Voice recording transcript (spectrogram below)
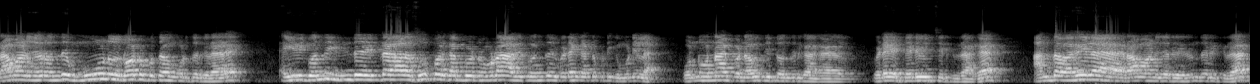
ராமானுஜர் வந்து மூணு நோட்டு புத்தகம் கொடுத்துருக்கிறாரு. இதுக்கு வந்து இந்த இந்த கால சூப்பர் கம்ப்யூட்டர் கூட அதுக்கு வந்து விடை கண்டுபிடிக்க முடியல. ஒன்று ஒன்றா இப்போ நவுத்திட்டு வந்திருக்காங்க. விடையை தெரிவிச்சிருக்கிறாங்க. அந்த வகையில் ராமானுஜர் இருந்திருக்கிறார்.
